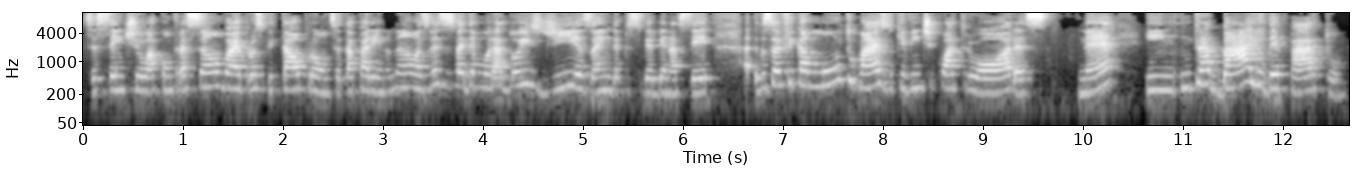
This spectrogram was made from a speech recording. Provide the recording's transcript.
Você sentiu a contração, vai para o hospital, pronto, você está parindo. Não, às vezes vai demorar dois dias ainda para esse bebê nascer. Você vai ficar muito mais do que 24 horas, né? Em, em trabalho de parto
